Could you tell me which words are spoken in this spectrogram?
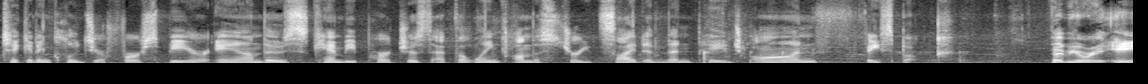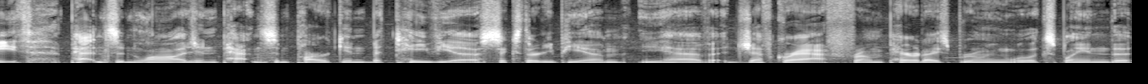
Ticket includes your first beer, and those can be purchased at the link on the Streetside event page on Facebook. February 8th, Pattison Lodge in Pattison Park in Batavia, 6:30 p.m. You have Jeff Graff from Paradise Brewing will explain the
